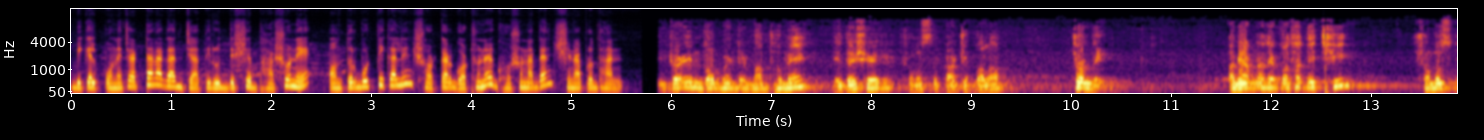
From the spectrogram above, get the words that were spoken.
বিকেল পৌনে চারটা নাগাদ জাতির উদ্দেশ্যে ভাষণে অন্তর্বর্তীকালীন সরকার গঠনের ঘোষণা দেন সেনাপ্রধান। ইন্টারিম গভর্নমেন্টের মাধ্যমে এদেশের সমস্ত কার্যকলাপ চলবে। আমি আপনাদের কথা দিচ্ছি, সমস্ত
